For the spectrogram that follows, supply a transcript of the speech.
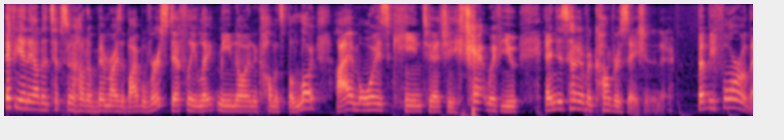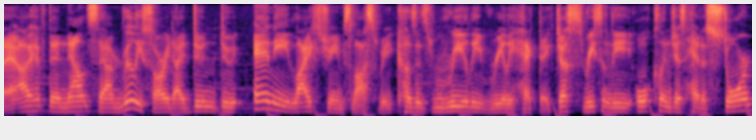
If you have any other tips on how to memorize a Bible verse, definitely let me know in the comments below. I am always keen to actually chat with you and just have a conversation in there. But before that, I have to announce that I'm really sorry that I didn't do any live streams last week because it's really, really hectic. Just recently, Auckland just had a storm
